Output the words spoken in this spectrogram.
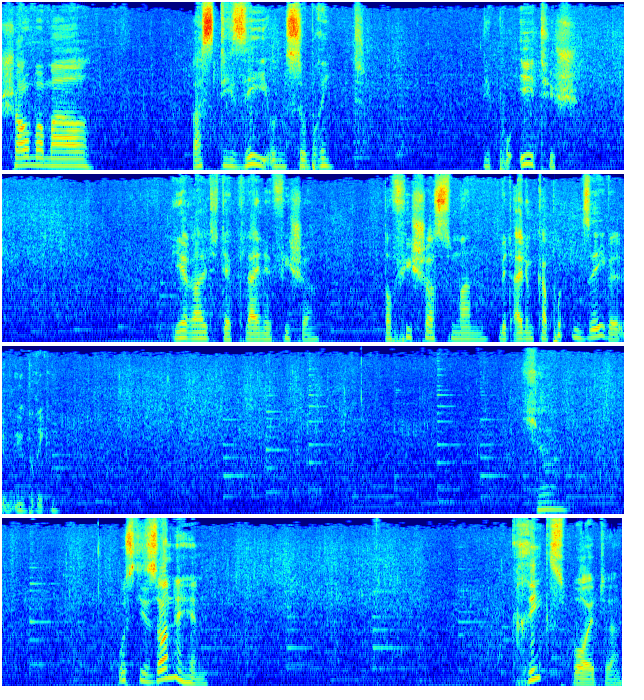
Schauen wir mal, was die See uns so bringt. Wie poetisch. Gerald, der kleine Fischer. Der Fischersmann mit einem kaputten Segel im Übrigen. Ja. Wo ist die Sonne hin? Kriegsbeute.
